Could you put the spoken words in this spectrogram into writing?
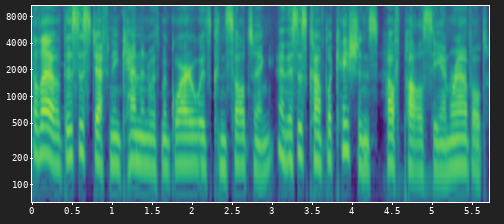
Hello, this is Stephanie Kennan with McGuireWoods Consulting, and this is Complications Health Policy Unraveled.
